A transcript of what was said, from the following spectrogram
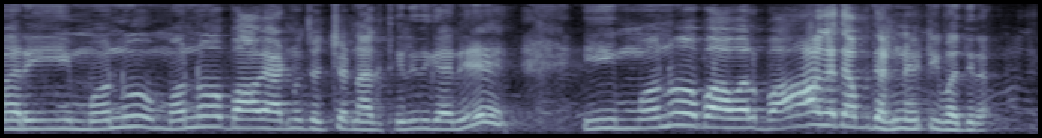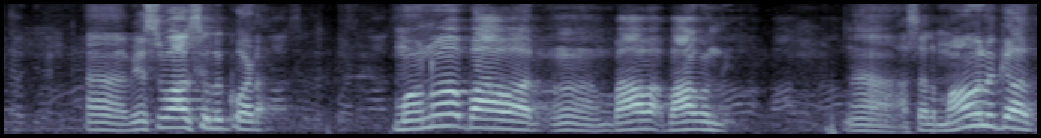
మరి ఈ మనో మనోభావం ఎక్కడి నుంచి వచ్చాడు నాకు తెలియదు కానీ ఈ మనోభావాలు బాగా దెబ్బతింటున్నాయి ఈ మధ్యన. విశ్వాసులు కూడా. మనోభావాలు బాగా బాగుంది. అసలు మామూలు కాదు.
